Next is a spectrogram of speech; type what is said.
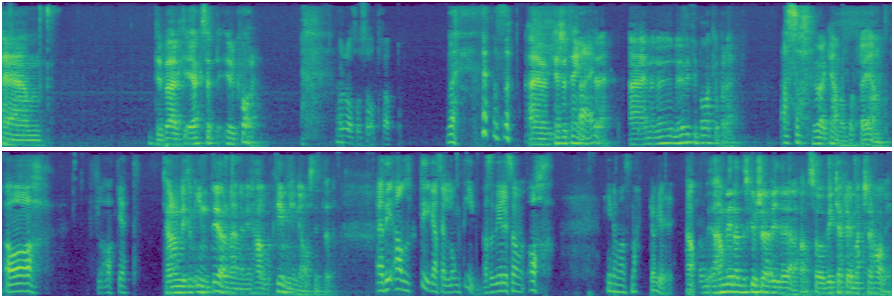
Ehm, det verkar... Jag accept, är du kvar? Var det någon som sa trapp? Nej, alltså, Nej, men vi kanske tänkte Nej. det. Nej, men nu, nu är vi tillbaka på det. alltså, Nu verkar han vara borta igen. åh, flaket. Kan de liksom inte göra den här när vi är en halvtimme in i avsnittet? Ja, Det är alltid ganska långt in. Alltså det är liksom, åh, hinner man snacka och grejer? Ja, han ville att du skulle köra vidare i alla fall. Så vilka fler matcher har vi?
